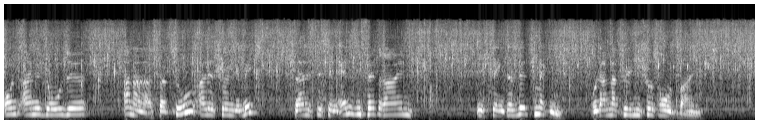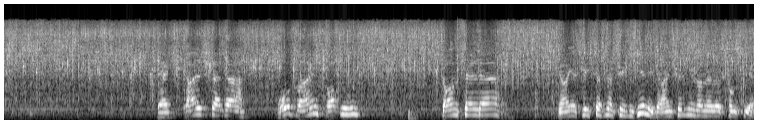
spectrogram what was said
und eine Dose Ananas dazu. Alles schön gemixt. Kleines bisschen Entenfett rein. Ich denke, das wird schmecken. Und dann natürlich ein Schuss Rotwein. Der Karlstadter Rotwein, trocken, Dornfelder. Ja, jetzt will ich das natürlich hier nicht reinschütten, sondern das kommt hier.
